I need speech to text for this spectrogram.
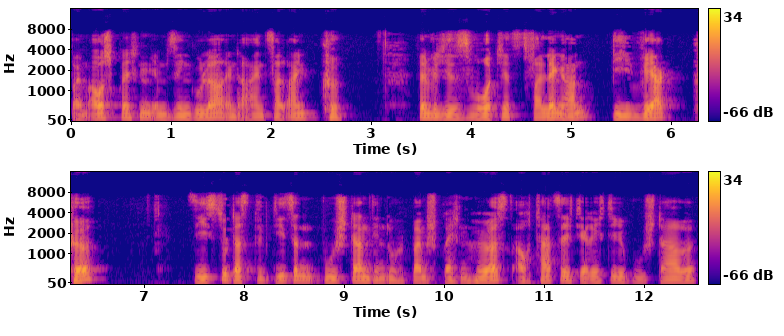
beim Aussprechen im Singular in der Einzahl ein K. Wenn wir dieses Wort jetzt verlängern, die Werk K siehst du, dass du diesen Buchstaben, den du beim Sprechen hörst, auch tatsächlich der richtige Buchstabe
